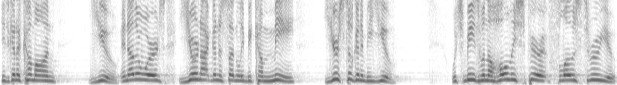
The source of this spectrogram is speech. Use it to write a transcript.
he's going to come on you. In other words, you're not going to suddenly become me, you're still going to be you. Which means when the Holy Spirit flows through you,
